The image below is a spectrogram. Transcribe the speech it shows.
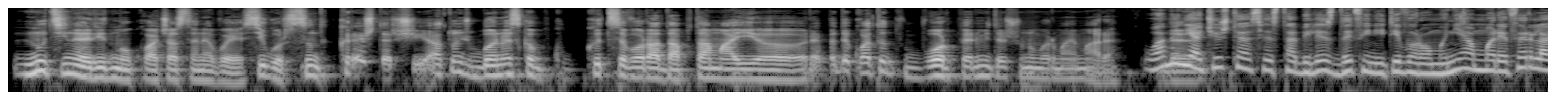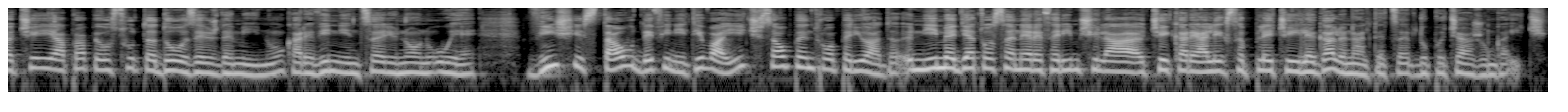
Nu ține ritmul cu această nevoie. Sigur, sunt creșteri și atunci bănuiesc că cu cât se vor adapta mai uh, repede, cu atât vor permite și un număr mai mare. Oamenii de... aceștia se stabilesc definitiv în România. Mă refer la cei aproape 120 de mii, nu? Care vin din țări non-UE. Vin și stau definitiv aici sau pentru o perioadă? Imediat o să ne referim și la cei care aleg să plece ilegal în alte țări după ce ajung aici.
